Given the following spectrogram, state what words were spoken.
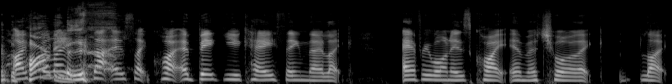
the I party. feel like Yeah. that is like quite a big UK thing though. Like everyone is quite immature. Like like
